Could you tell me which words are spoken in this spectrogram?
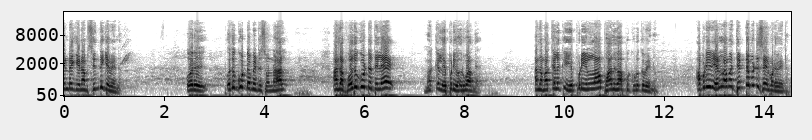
இன்றைக்கு நாம் சிந்திக்க வேண்டும். ஒரு பொதுக்கூட்டம் என்று சொன்னால் அந்த பொதுக்கூட்டத்திலே மக்கள் எப்படி வருவாங்க? அந்த மக்களுக்கு எப்படி எல்லாம் பாதுகாப்பு கொடுக்க வேண்டும்? அப்படின்னு எல்லாமே திட்டமிட்டு செயல்பட வேண்டும்.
